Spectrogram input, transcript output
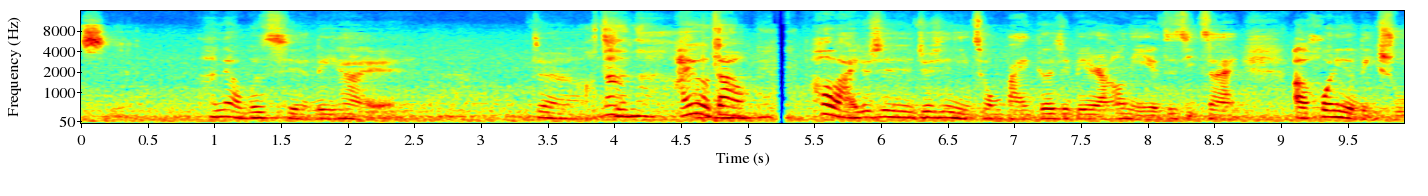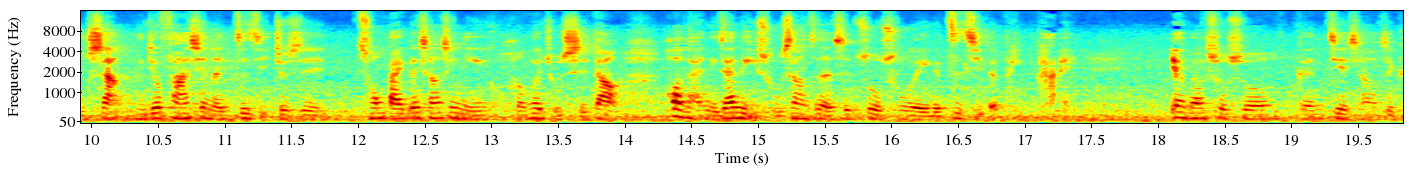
式。很了不起，很厉害哎。对啊，那天哪还有到后来就是就是你从白哥这边，然后你也自己在呃婚礼的礼俗上，你就发现了自己就是从白哥相信你很会主持到后来你在礼俗上真的是做出了一个自己的品牌，要不要说说跟介绍这个？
